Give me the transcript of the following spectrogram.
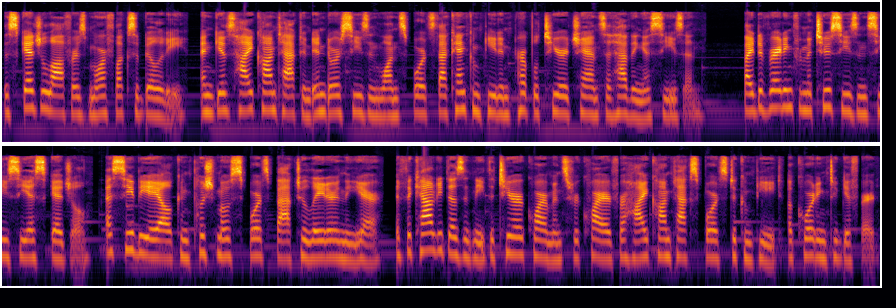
the schedule offers more flexibility and gives high contact and indoor season 1 sports that can compete in purple tier a chance at having a season. By diverting from a two season CCS schedule, SCVAL can push most sports back to later in the year if the county doesn't meet the tier requirements required for high contact sports to compete, according to Gifford.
